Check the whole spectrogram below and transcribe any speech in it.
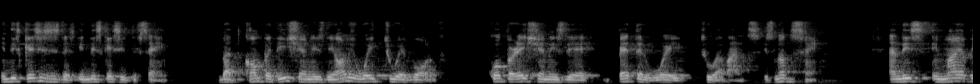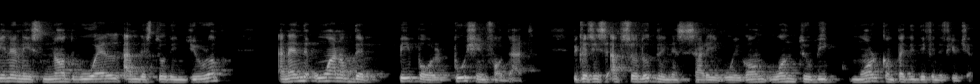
in this case is in this case it's the same. But competition is the only way to evolve. Cooperation is the better way to advance. It's not the same. And this in my opinion is not well understood in europe. And then one of the people pushing for that because it's absolutely necessary if we want to be more competitive in the future.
